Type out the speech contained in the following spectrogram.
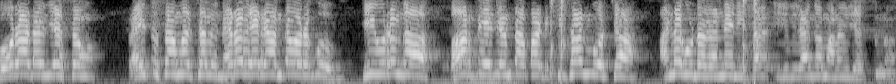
పోరాటం చేస్తాం. రైతు సమస్యలు నెరవేరేంత వరకు తీవ్రంగా భారతీయ జనతా పార్టీ కిసాన్ మోర్చా అండగుండదని నేను ఈ- విధంగా మనం చేస్తున్నాం.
